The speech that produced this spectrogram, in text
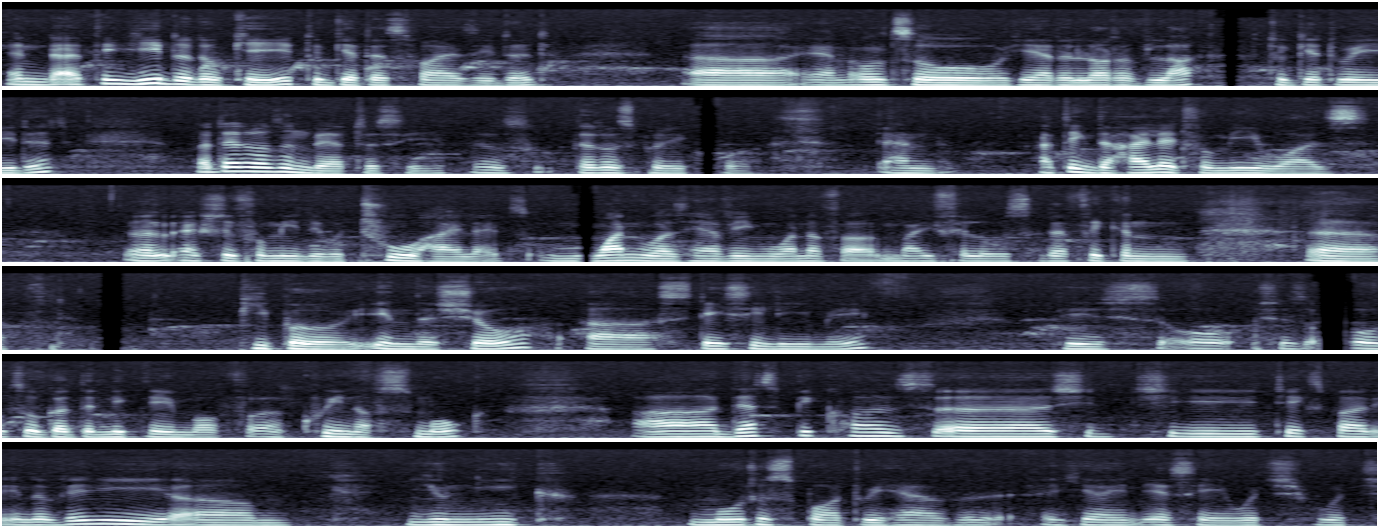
and I think he did okay to get as far as he did. Uh, and also he had a lot of luck to get where he did, but that wasn't bad to see. That was that was pretty cool, and I think the highlight for me was. Well, actually, for me, there were two highlights. One was having one of uh, my fellow South African uh, people in the show, uh, Stacey Lee May. She's, she's also got the nickname of uh, Queen of Smoke. Uh, that's because uh, she she takes part in a very um, unique motorsport we have uh, here in SA, which which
